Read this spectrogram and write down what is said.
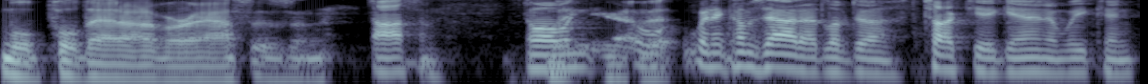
we'll pull that out of our asses and awesome. Well, when, when, it comes out, I'd love to talk to you again, and we can,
